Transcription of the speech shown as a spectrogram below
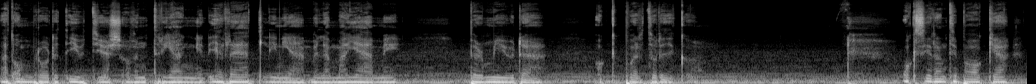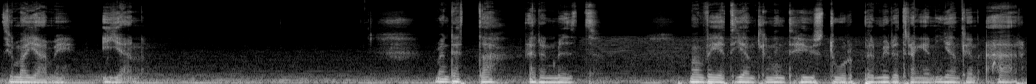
att området utgörs av en triangel i rät linje mellan Miami, Bermuda och Puerto Rico. Och sedan tillbaka till Miami igen. Men detta är en myt. Man vet egentligen inte hur stor Bermudatriangeln egentligen är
